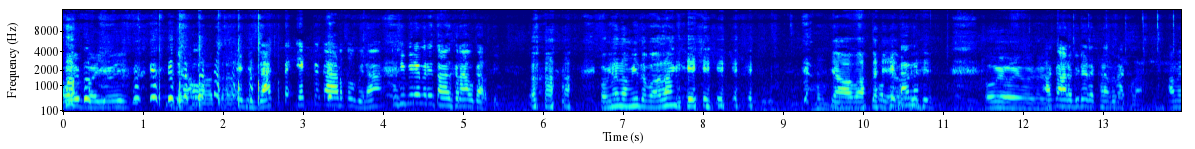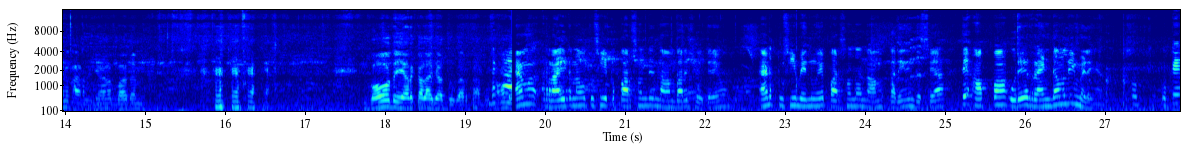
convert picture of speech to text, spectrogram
ਓਏ ਬਾਈ ਓਏ। ਦੇਖੋ ਐਗਜ਼ੈਕਟ ਇੱਕ ਕਾਰਡ ਤੋਂ ਬਿਨਾ ਤੁਸੀਂ ਵੀਰੇ ਮੇਰੀ ਤਾਂਸ਼ ਖਰਾਬ ਕਰਤੀ। ਕੋਈ ਨਾ ਨਵੀਂ ਦਵਾ ਦਾਂਗੇ। ਕੀ ਬਾਤ ਹੈ ਯਾਰ। ਓਏ ਓਏ ਓਏ ਆ ਕਾਰਡ ਵੀਰੇ ਰੱਖਣਾ ਤੂੰ ਰੱਖ ਲੈ। ਆ ਮੈਨੂੰ ਕਾਰਡ ਦੇ। ਕੀ ਬਾਤ ਹੈ। ਬਹੁਤ ਯਾਰ ਕਲਾ ਜਾਦੂ ਕਰਦਾ ਤੂੰ ਮੈਮ ਰਾਈਟ ਨਾਓ ਤੁਸੀਂ ਇੱਕ ਪਰਸਨ ਦੇ ਨਾਮ ਬਾਰੇ ਸੋਚ ਰਹੇ ਹੋ ਐਂਡ ਤੁਸੀਂ ਮੈਨੂੰ ਇਹ ਪਰਸਨ ਦਾ ਨਾਮ ਕਦੇ ਨਹੀਂ ਦੱਸਿਆ ਤੇ ਆਪਾਂ ਉਰੇ ਰੈਂਡਮਲੀ ਮਿਲੇ ਆ ਓਕੇ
